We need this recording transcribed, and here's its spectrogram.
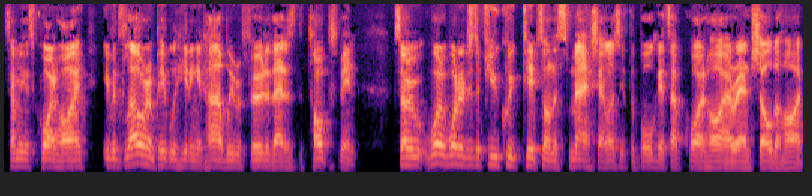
something that's quite high. If it's lower and people are hitting it hard, we refer to that as the top spin. So, what what are just a few quick tips on the smash, Alois, if the ball gets up quite high around shoulder height?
